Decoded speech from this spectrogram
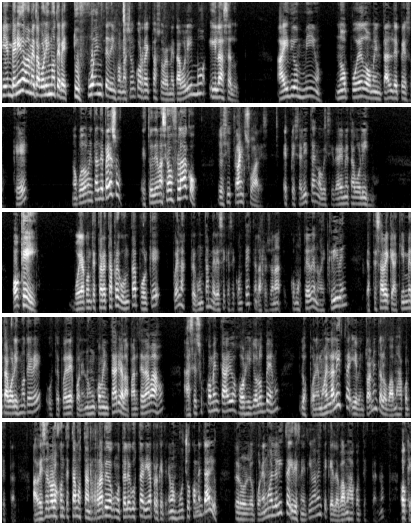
Bienvenidos a Metabolismo TV, tu fuente de información correcta sobre el metabolismo y la salud. Ay, Dios mío, no puedo aumentar de peso. ¿Qué? No puedo aumentar de peso. Estoy demasiado flaco. Yo soy Frank Suárez, especialista en obesidad y metabolismo. Ok, voy a contestar esta pregunta porque pues las preguntas merecen que se contesten. Las personas como ustedes nos escriben. Ya usted sabe que aquí en Metabolismo TV usted puede ponernos un comentario a la parte de abajo, hace sus comentarios, Jorge y yo los vemos, los ponemos en la lista y eventualmente los vamos a contestar. A veces no los contestamos tan rápido como a usted le gustaría, pero es que tenemos muchos comentarios, pero lo ponemos en la lista y definitivamente que le vamos a contestar, ¿no? Ok,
